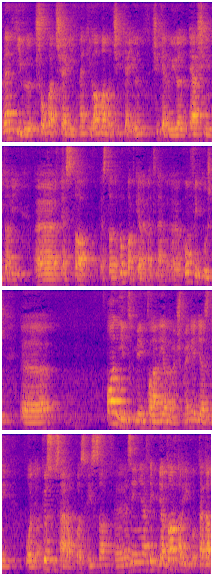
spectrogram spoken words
rendkívül sokat segít neki abban, hogy sikerüljön, sikerüljön elsintani ezt a, ezt a roppant kellemetlen konfliktust. Annyit még talán érdemes megjegyezni, hogy a közhuszárokhoz visszavezényelték. Ugye a tartalék, tehát a,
